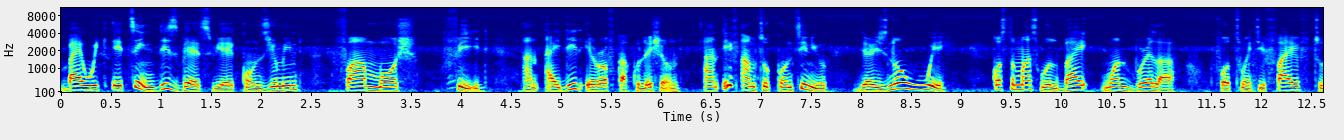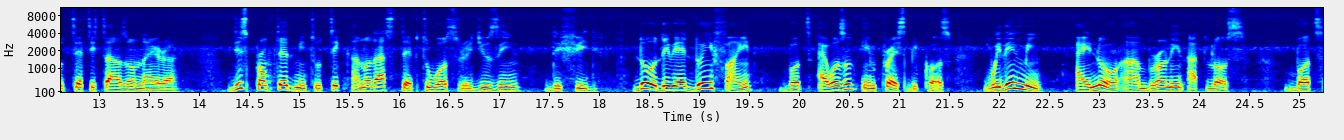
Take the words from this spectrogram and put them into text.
By week 18, these birds were consuming far more feed and I did a rough calculation and if I'm to continue, there is no way customers will buy one broiler for 25 to 30,000 naira. This prompted me to take another step towards reducing the feed. Though they were doing fine, but I wasn't impressed because within me, I know I'm running at loss but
